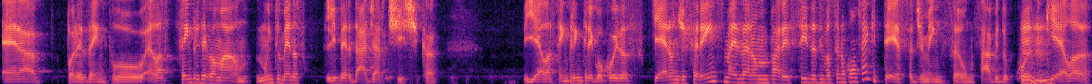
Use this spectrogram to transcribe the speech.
era, por exemplo. Ela sempre teve uma um- muito menos liberdade artística. E ela sempre entregou coisas que eram diferentes, mas eram parecidas, e você não consegue ter essa dimensão, sabe? Do quanto Uhum. que ela,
